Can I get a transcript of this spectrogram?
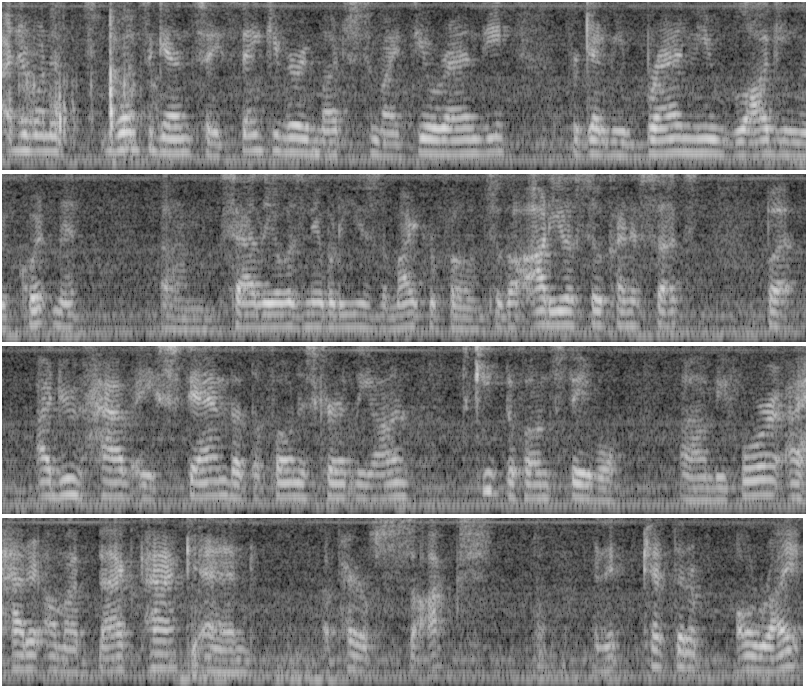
I just want to once again say thank you very much to my Theo Randy for getting me brand new vlogging equipment. Um, sadly, I wasn't able to use the microphone, so the audio still kind of sucks. But I do have a stand that the phone is currently on to keep the phone stable. Um, before, I had it on my backpack and a pair of socks, and it kept it up all right.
